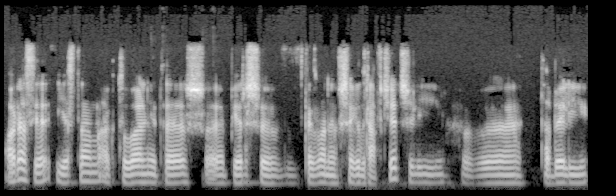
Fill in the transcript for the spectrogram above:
Oraz jestem aktualnie też pierwszy w tak zwanym wszechdrafcie, czyli w tabeli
